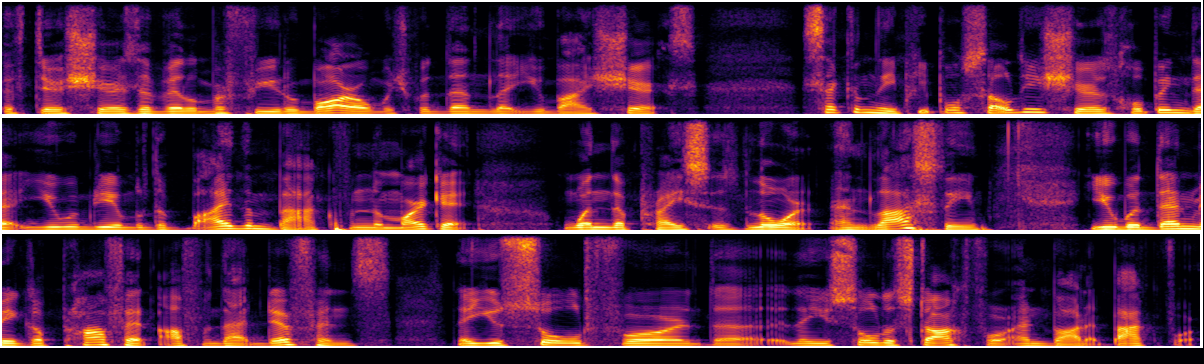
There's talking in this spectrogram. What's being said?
if there are shares available for you to borrow, which would then let you buy shares. Secondly, people sell these shares hoping that you would be able to buy them back from the market when the price is lower. And lastly, you would then make a profit off of that difference that you sold for the that you sold the stock for and bought it back for.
